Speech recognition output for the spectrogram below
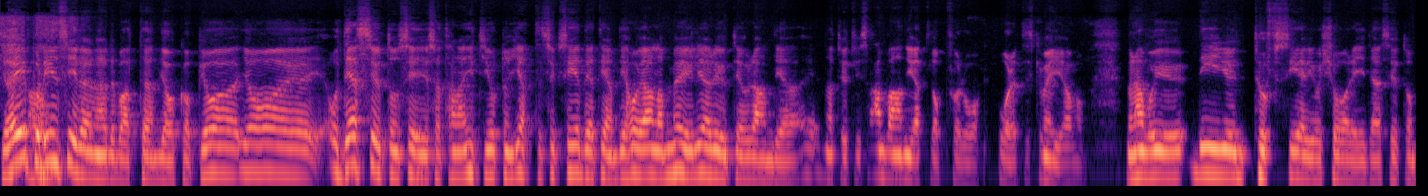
Jag är på Ja. din sida i den här debatten, Jakob. Jag, jag, och dessutom så är det ju så att han har inte gjort någon jättesuccé i DTM. Det har ju alla möjliga rutor och randiga eh, naturligtvis. Han vann ju ett lopp förra året, det ska man ge honom. Men han var ju, det är ju en tuff serie att köra i dessutom.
